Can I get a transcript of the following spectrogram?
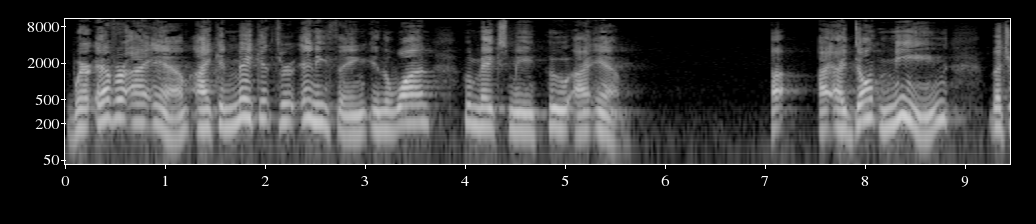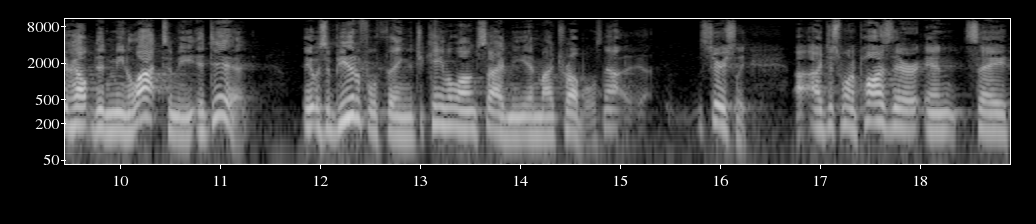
wherever I am, I can make it through anything in the one who makes me who I am. Uh I, I don't mean that your help didn't mean a lot to me. It did. It was a beautiful thing that you came alongside me in my troubles. Now, seriously, I just want to pause there and say,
